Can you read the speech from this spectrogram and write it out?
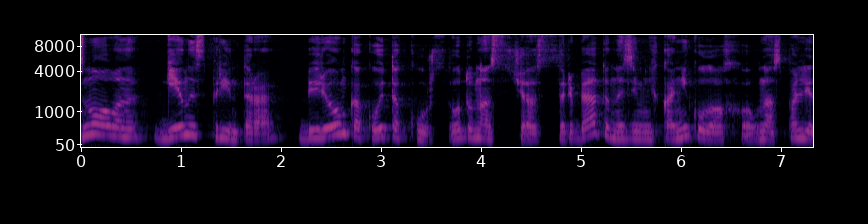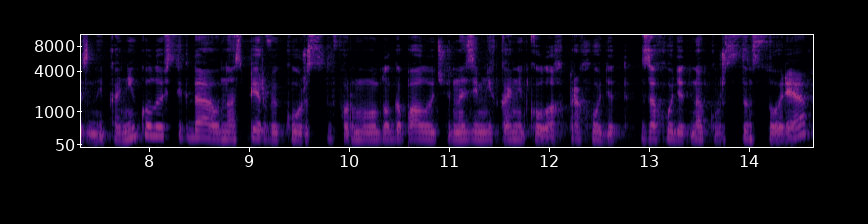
Снова гены спринтера. Берем какой-то курс. Вот у нас сейчас ребята на зимних каникулах, у нас полезные каникулы всегда. У нас первый курс формулы благополучия на зимних каникулах проходит, заходит на курс сенсория.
